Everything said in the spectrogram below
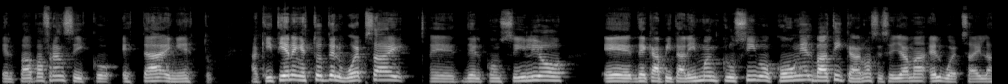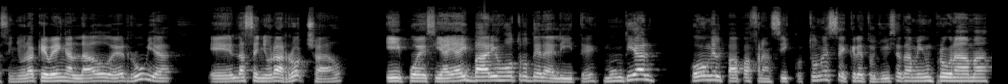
el Papa Francisco, está en esto. Aquí tienen esto del website eh, del Concilio eh, de Capitalismo Inclusivo con el Vaticano, así se llama el website. La señora que ven al lado de Rubia es la señora Rothschild. Y pues, y ahí hay varios otros de la élite mundial con el Papa Francisco. Esto no es secreto. Yo hice también un programa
